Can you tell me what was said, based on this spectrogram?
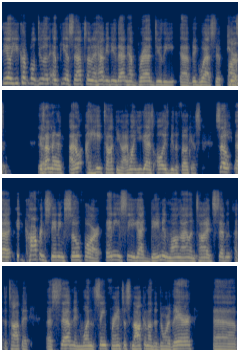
Theo, you comfortable doing MPSF? So I'm going to have you do that and have Brad do the uh, Big West if sure. possible because yeah. I'm gonna I don't I hate talking. I want you guys always be the focus. So uh, in conference standings so far, NEC you got Daemen Long Island tied seven at the top at uh, seven and one. St. Francis knocking on the door there. Uh,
